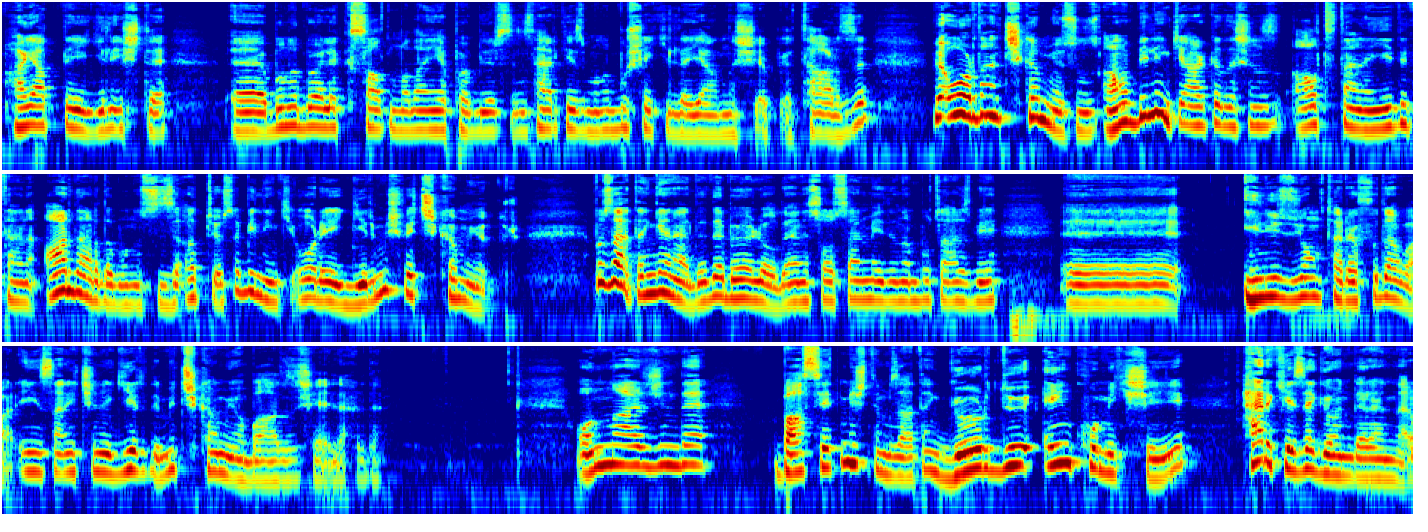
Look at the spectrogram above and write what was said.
Hayatla ilgili işte e, bunu böyle kısaltmadan yapabilirsiniz. Herkes bunu bu şekilde yanlış yapıyor tarzı. Ve oradan çıkamıyorsunuz. Ama bilin ki arkadaşınız 6 tane 7 tane ard arda bunu size atıyorsa bilin ki oraya girmiş ve çıkamıyordur. Bu zaten genelde de böyle oluyor. Yani sosyal medyanın bu tarz bir e, illüzyon tarafı da var. İnsan içine girdi mi çıkamıyor bazı şeylerde. Onun haricinde bahsetmiştim zaten. Gördüğü en komik şeyi herkese gönderenler.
